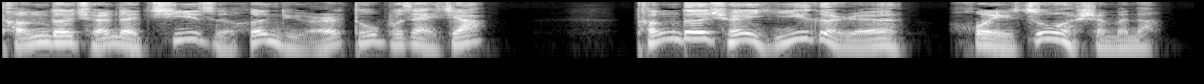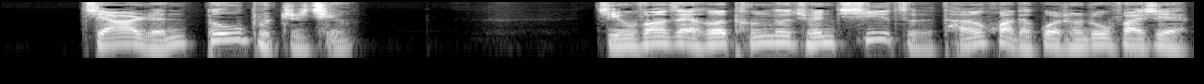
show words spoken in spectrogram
滕德全的妻子和女儿都不在家，滕德全一个人会做什么呢？家人都不知情。警方在和滕德全妻子谈话的过程中发现，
